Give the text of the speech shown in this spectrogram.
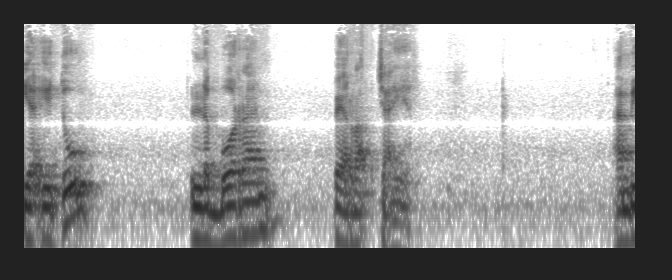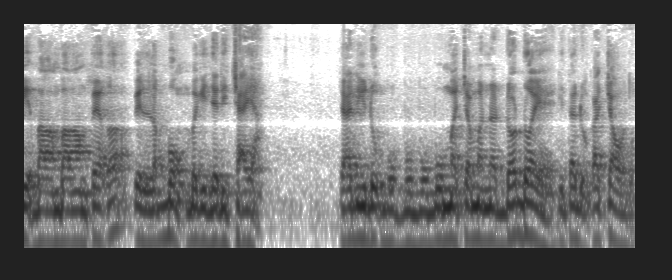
iaitu leburan perak cair ambil barang-barang perak pergi lebong bagi jadi cair jadi duk bu, bu, bu, bu, macam mana dodoi kita duk kacau tu.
